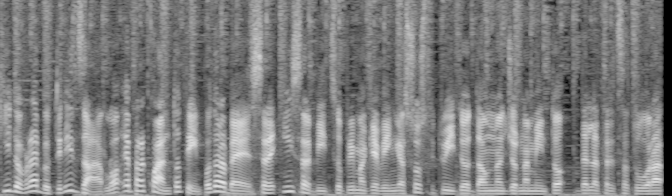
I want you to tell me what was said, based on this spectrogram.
chi dovrebbe utilizzarlo e per quanto tempo dovrebbe essere in servizio prima che venga sostituito da un aggiornamento dell'attrezzatura.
